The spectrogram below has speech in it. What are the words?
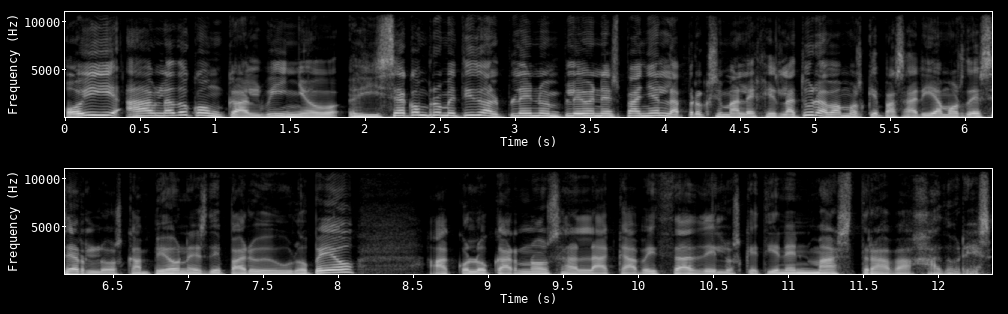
Hoy ha hablado con Calviño y se ha comprometido al pleno empleo en España en la próxima legislatura. Vamos, que pasaríamos de ser los campeones de paro europeo a colocarnos a la cabeza de los que tienen más trabajadores.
